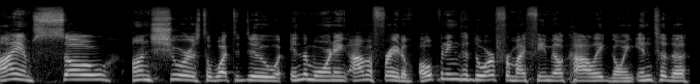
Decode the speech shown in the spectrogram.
I am so unsure as to what to do in the morning. I'm afraid of opening the door for my female colleague, going into the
